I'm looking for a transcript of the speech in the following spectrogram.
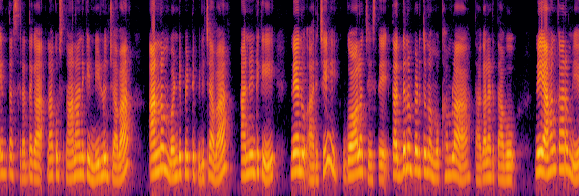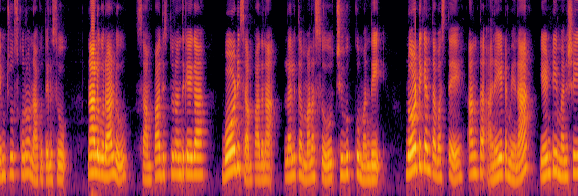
ఇంత శ్రద్ధగా నాకు స్నానానికి నీళ్ళుంచావా అన్నం వండిపెట్టి పిలిచావా? అన్నింటికి నేను అరిచి గోల చేస్తే తద్దినం పెడుతున్న ముఖంలా తగలడతావు. నీ అహంకారం ఏం చూసుకోనో నాకు తెలుసు. నాలుగు రాళ్ళు సంపాదిస్తున్నందుకేగా. బోడి సంపాదన లలిత మనస్సు చివుక్కు మంది. నోటికెంత వస్తే అంత అనేయటమేనా? ఏంటి మనిషి?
